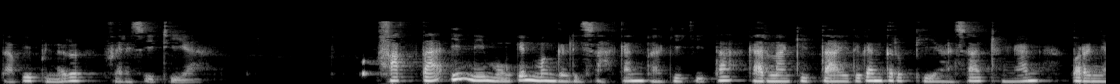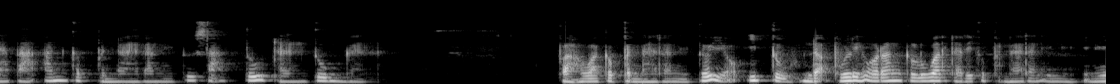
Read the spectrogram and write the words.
tapi benar versi dia. Fakta ini mungkin menggelisahkan bagi kita karena kita itu kan terbiasa dengan pernyataan kebenaran itu satu dan tunggal bahwa kebenaran itu ya itu. Tidak boleh orang keluar dari kebenaran ini. Ini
